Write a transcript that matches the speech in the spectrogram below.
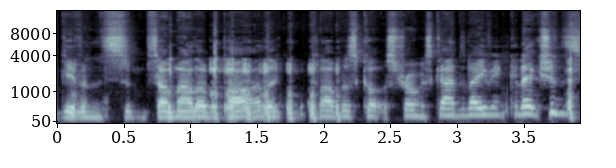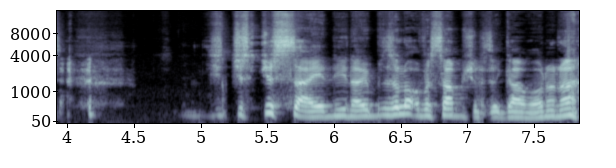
given some, some other part of the club has got strong Scandinavian connections? Just, just saying, you know, but there's a lot of assumptions that go on, and I,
